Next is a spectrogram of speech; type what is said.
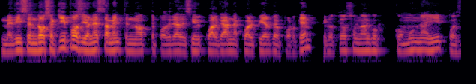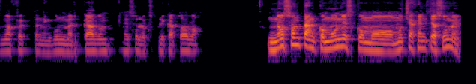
me dicen dos equipos y honestamente no te podría decir cuál gana, cuál pierde o por qué. Tiroteos son algo común ahí, pues no afecta a ningún mercado, eso lo explica todo. No son tan comunes como mucha gente asume.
